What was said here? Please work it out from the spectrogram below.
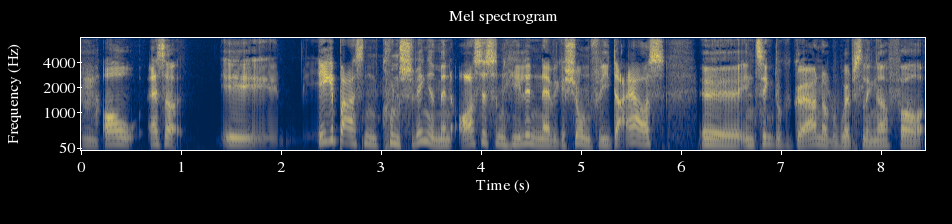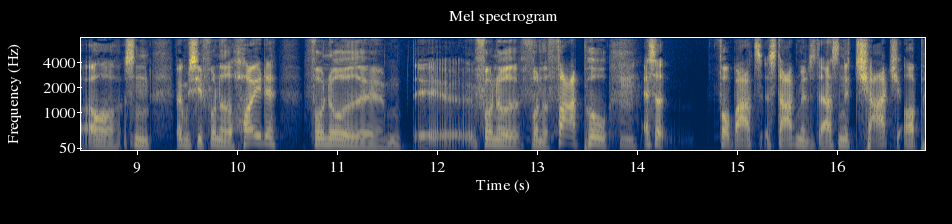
Mm. Og altså, øh, ikke bare sådan kun svinget, men også sådan hele navigationen, fordi der er også øh, en ting, du kan gøre, når du webslinger, for at sådan, hvad kan man sige, få noget højde, få noget, øh, øh, få noget, få noget fart på. Mm. Altså, for bare at starte med, der er sådan et charge-up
